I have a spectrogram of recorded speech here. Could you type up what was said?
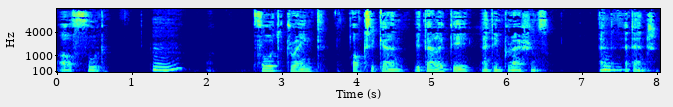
of food: food, drink, oxygen, vitality, and impressions, and mm. attention.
